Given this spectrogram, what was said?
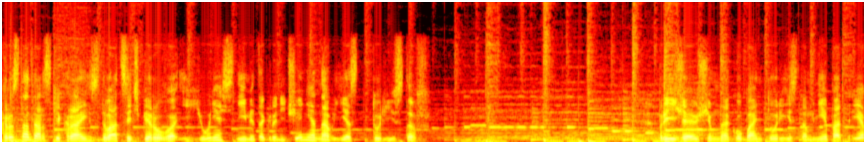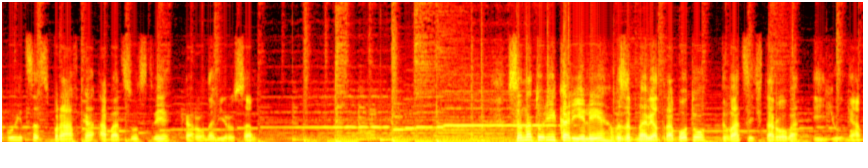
Краснодарский край с 21 июня снимет ограничения на въезд туристов. Приезжающим на Кубань туристам не потребуется справка об отсутствии коронавируса. Санатории Карелии возобновят работу 22 июня.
